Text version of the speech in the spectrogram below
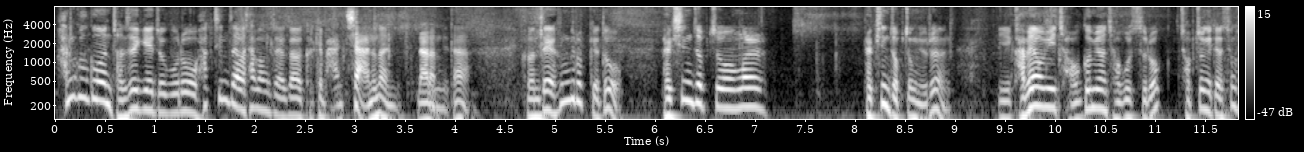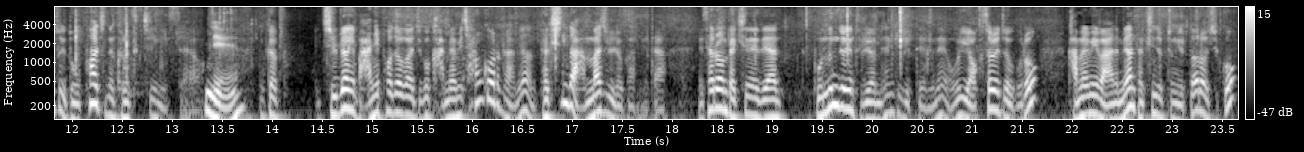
한국은 전 세계적으로 확진자와 사망자가 그렇게 많지 않은 한- 나라입니다. 그런데 흥미롭게도 백신 접종을 백신 접종률은 이 감염이 적으면 적을수록 접종에 대한 수용성이 높아지는 그런 특징이 있어요. 예. 그러니까 질병이 많이 퍼져가지고 감염이 창궐을 하면 백신도 안 맞으려고 합니다. 새로운 백신에 대한 본능적인 두려움이 생기기 때문에 우리 역설적으로 감염이 많으면 백신 접종률이 떨어지고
